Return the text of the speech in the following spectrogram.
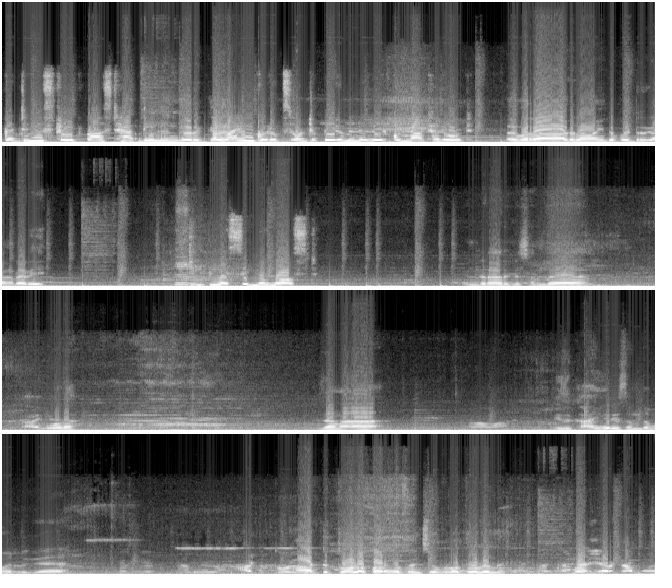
continue straight past Habdini. எங்க இருக்கு? Mayan Kurups onto Perumanallur Kunnatha Road. எவரா ஆடுலாம் வாங்கிட்டு போயிட்டு இருக்காங்கடா டேய் GPS signal lost. எங்கடா இருக்கு சந்தை? ஓடா. இதானா? ஆமா. இது காய்கறி சந்தை மாதிரி இருக்கு. ஆட்டு தோல். ஆட்டு தோலை பாருங்க ஃப்ரெண்ட்ஸ் எவ்வளவு தோலுன்னு. கண்ணாடி இறக்காம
